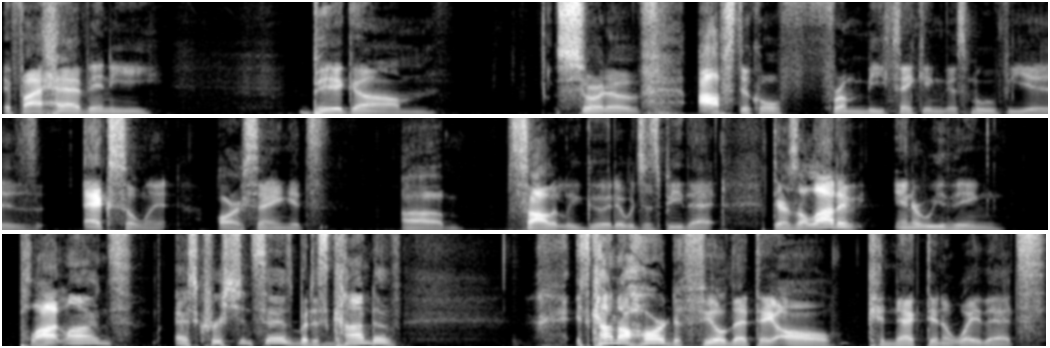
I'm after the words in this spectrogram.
if I have any big um sort of obstacle from me thinking this movie is excellent or saying it's um solidly good, it would just be that there's a lot of interweaving plot lines, as Christian says, but it's Mhm. kind of it's kind of hard to feel that they all connect in a way that's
